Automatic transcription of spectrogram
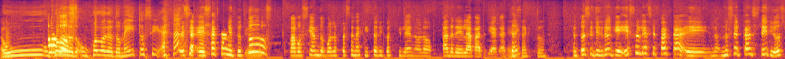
Uh, un, juego de, un juego de Automato, sí. exactamente, todos baboseando por los personajes históricos chilenos, los padres de la patria, ¿cachai? Exacto. Entonces yo creo que eso le hace falta eh, no, ser tan serios,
